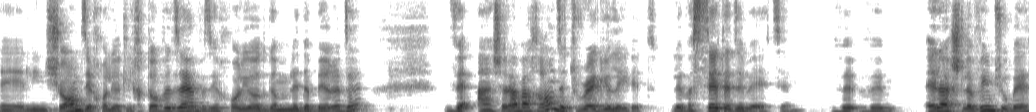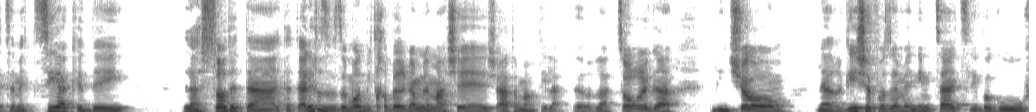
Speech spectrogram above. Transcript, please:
אה, לנשום, זה יכול להיות לכתוב את זה, וזה יכול להיות גם לדבר את זה. והשלב האחרון זה to regulate it, לווסת את זה בעצם. ואלה השלבים שהוא בעצם הציע כדי לעשות את, ה, את התהליך הזה, וזה מאוד מתחבר גם למה ש, שאת אמרתי לה, לעצור רגע, לנשום, להרגיש איפה זה נמצא אצלי בגוף,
